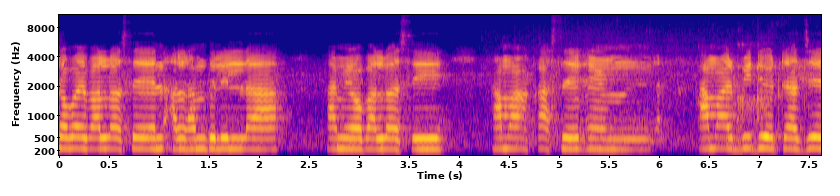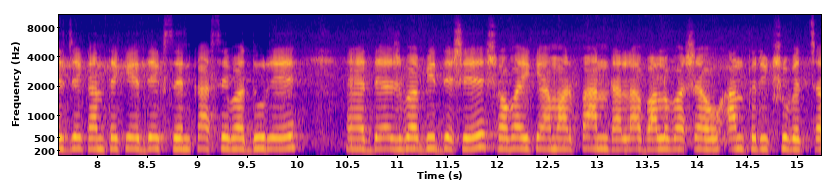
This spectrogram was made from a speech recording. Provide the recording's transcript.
সবাই ভালো আছেন, আলহামদুলিল্লাহ, আমিও ভালো আছি। আমার কাছে আমার ভিডিওটা যে যেখান থেকে দেখছেন, কাছে বা দূরে দেশ বা বিদেশে, সবাইকে আমার পান, ডালা, ভালোবাসা ও আন্তরিক শুভেচ্ছা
